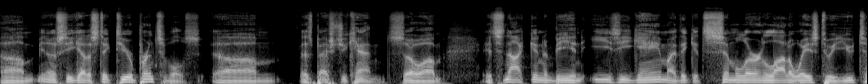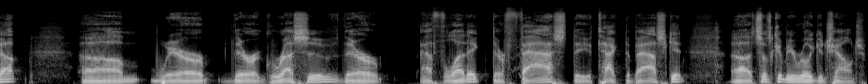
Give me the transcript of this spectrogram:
Um, you know, so you got to stick to your principles um, as best you can. So um, it's not going to be an easy game. I think it's similar in a lot of ways to a UTEP um, where they're aggressive, they're athletic, they're fast, they attack the basket. Uh, so it's going to be a really good challenge.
